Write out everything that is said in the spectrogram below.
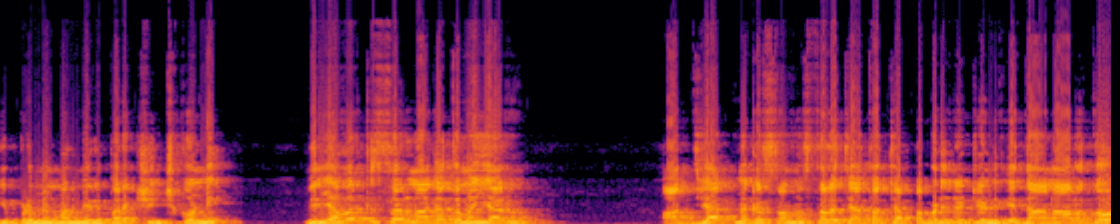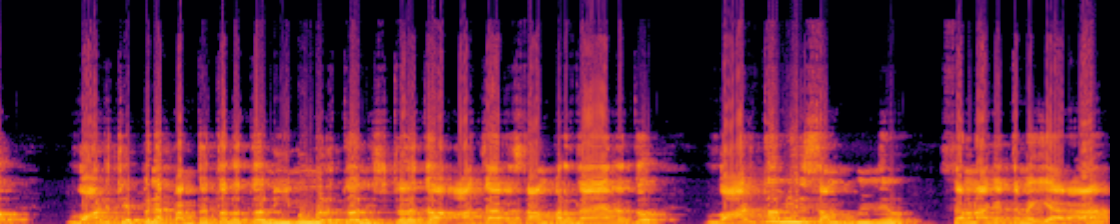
ఇప్పుడు మిమ్మల్ని మీరు పరీక్షించుకోండి. మీరు ఎవరికి శరణాగతం అయ్యారు ఆధ్యాత్మిక సంస్థల చేత చెప్పబడినటువంటి విధానాలతో వాడు చెప్పిన పద్ధతులతో నియమములతో నిష్ఠలతో ఆచార సాంప్రదాయాలతో వారితో మీరు సం శరణాగతం అయ్యారా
